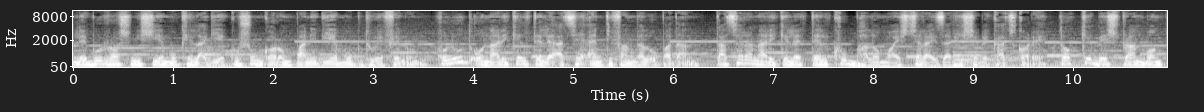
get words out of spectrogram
লেবুর রস মিশিয়ে মুখে লাগিয়ে কুসুম গরম পানি দিয়ে মুখ ধুয়ে ফেলুন। হলুদ ও নারিকেল তেলে আছে অ্যান্টিফাঙ্গাল উপাদান। তাছাড়া নারিকেলের তেল খুব ভালো ময়েশ্চারাইজার হিসেবে কাজ করে। ত্বককে বেশ প্রাণবন্ত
